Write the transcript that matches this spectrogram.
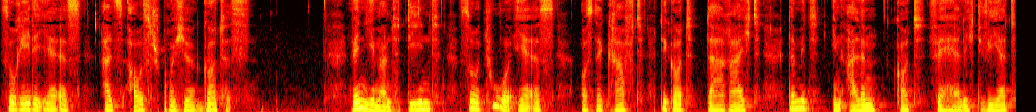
so rede er es als Aussprüche Gottes. Wenn jemand dient, so tue er es aus der Kraft, die Gott darreicht, damit in allem Gott verherrlicht wird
